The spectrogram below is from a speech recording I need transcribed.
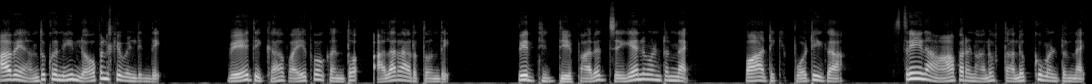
అవి అందుకుని లోపలికి వెళ్ళింది. వేదిక వైపోకంతో అలరారుతోంది. విద్యుత్ దీపాలు జగేలుమంటున్నాయి వాటికి పోటీగా స్త్రీల ఆభరణాలు తలుక్కుమంటున్నాయి.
